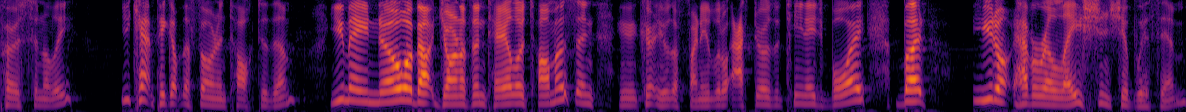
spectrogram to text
personally. You can't pick up the phone and talk to them. You may know about Jonathan Taylor Thomas, and he, was a funny little actor as a teenage boy, but you don't have a relationship with him.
